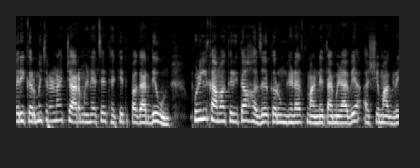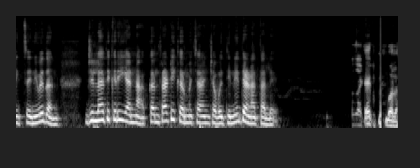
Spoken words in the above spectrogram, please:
तरी कर्मचाऱ्यांना चार महिन्याचे थकीत पगार देऊन पुढील कामाकरिता हजर करून घेण्यास मान्यता मिळावी अशी मागणीचे निवेदन जिल्हाधिकारी यांना कंत्राटी कर्मचाऱ्यांच्या वतीने देण्यात आले. एक बोला.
